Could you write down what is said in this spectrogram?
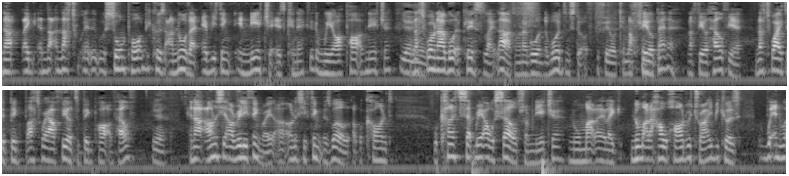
And I like and that and that's it was so important because I know that everything in nature is connected and we are part of nature. Yeah, and that's yeah. why when I go to places like that, when I go in the woods and stuff, You feel I feel better and I feel healthier, and that's why it's a big. That's why I feel it's a big part of health. Yeah. And I honestly, I really think, right? I honestly think as well that we can't, we can't separate ourselves from nature, no matter like, no matter how hard we try, because when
